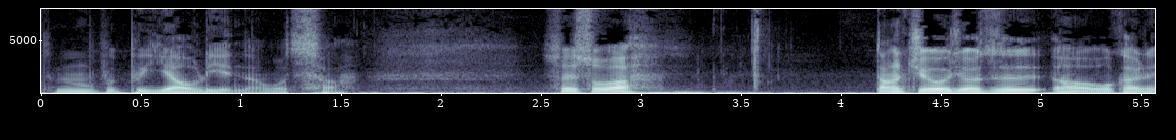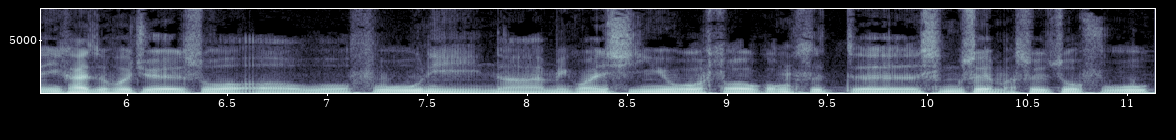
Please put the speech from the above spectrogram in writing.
他们不不要脸啊！我操！所以说啊。当久而久之，哦，我可能一开始会觉得说，哦，我服务你那没关系，因为我收公司的薪水嘛，所以做服务。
